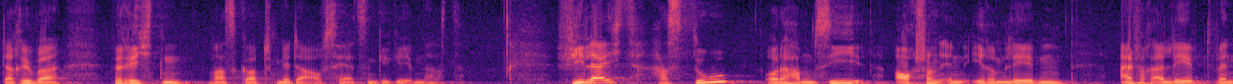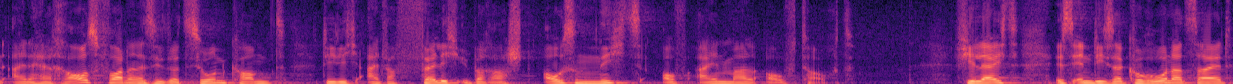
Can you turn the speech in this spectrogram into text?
darüber berichten, was Gott mir da aufs Herzen gegeben hat. Vielleicht hast du oder haben Sie auch schon in Ihrem Leben einfach erlebt, wenn eine herausfordernde Situation kommt, die dich einfach völlig überrascht, aus dem Nichts auf einmal auftaucht. Vielleicht ist in dieser Corona-Zeit,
